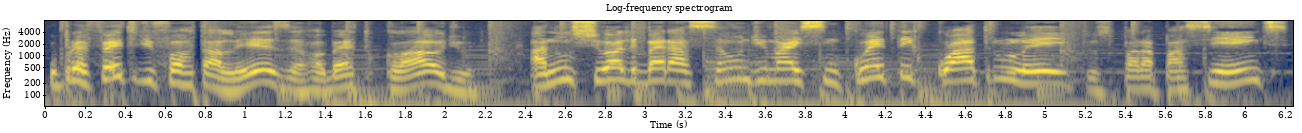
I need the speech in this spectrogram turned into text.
O prefeito de Fortaleza, Roberto Cláudio, anunciou a liberação de mais 54 leitos para pacientes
